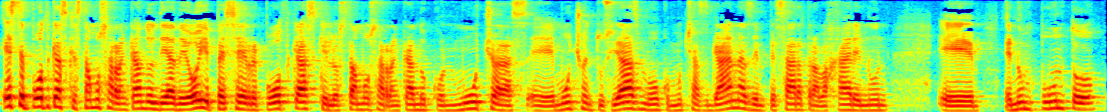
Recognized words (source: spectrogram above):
Este podcast que estamos arrancando el día de hoy, PCR Podcast, que lo estamos arrancando con muchas, eh, mucho entusiasmo, con muchas ganas de empezar a trabajar en un, eh, en un punto,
